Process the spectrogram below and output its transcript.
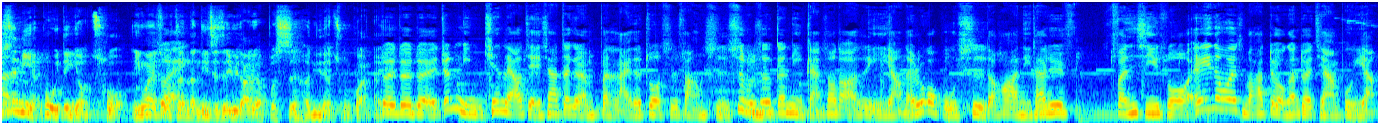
其实你也不一定有错，因为说真的，你只是遇到一个不适合你的主管而已。对对对，就是你先了解一下这个人本来的做事方式是不是跟你感受到的是一样的，如果不是的话，你再去。分析说，哎，那为什么他对我跟对其他人不一样？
